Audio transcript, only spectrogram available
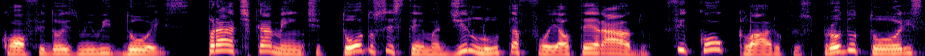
KOF 2002. Praticamente todo o sistema de luta foi alterado. Ficou claro que os produtores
